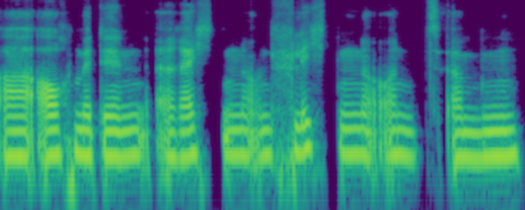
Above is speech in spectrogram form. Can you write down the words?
äh, auch mit den Rechten und Pflichten und ähm,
